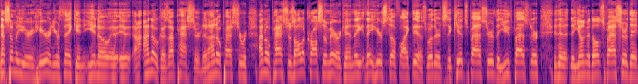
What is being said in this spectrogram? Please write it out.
Now, some of you are here and you're thinking, you know, it, it, I, know because I pastored, and I know pastor, I know pastors all across America, and they, they hear stuff like this. Whether it's the kids pastor, the youth pastor, the, the young adults pastor, the,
